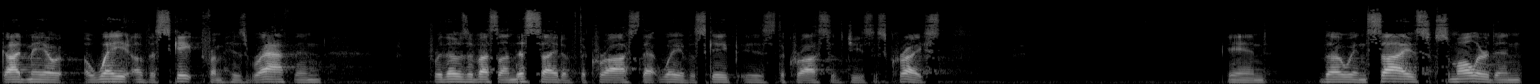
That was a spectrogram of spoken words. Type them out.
God made a, a way of escape from His wrath, and for those of us on this side of the cross, that way of escape is the cross of Jesus Christ. And though in size smaller than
